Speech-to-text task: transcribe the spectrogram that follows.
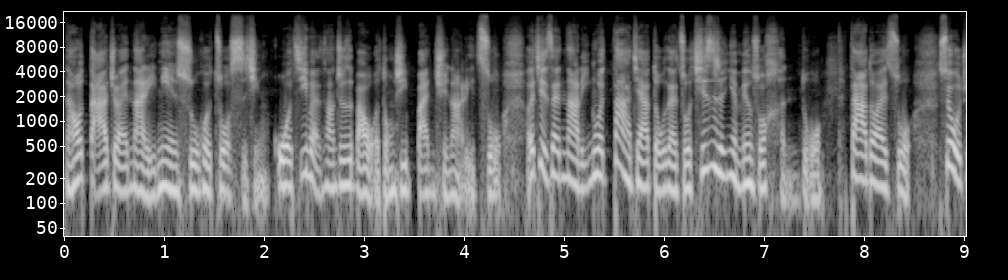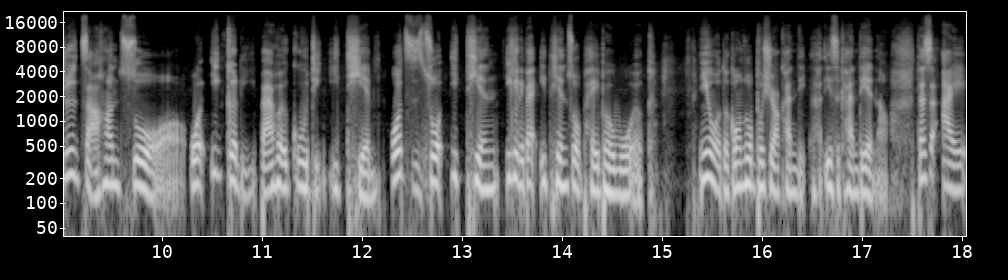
然后大家就在那里念书或做事情。我基本上就是把我东西搬去那里做，而且在那里，因为大家都在做，其实人也没有说很多，大家都在做，所以我就是早上做我。一个礼拜会固定一天，我只做一天，一个礼拜一天做 paperwork，因为我的工作不需要看电，一直看电脑。但是 I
